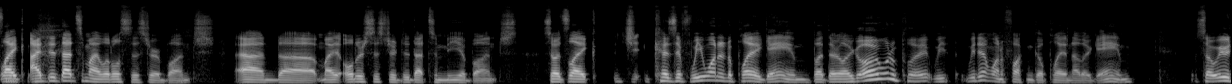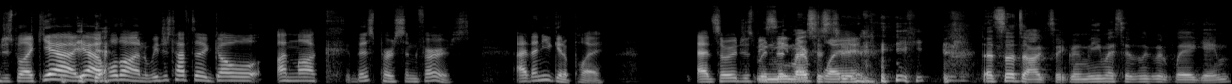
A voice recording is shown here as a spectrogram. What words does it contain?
like I did that to my little sister a bunch, and uh, my older sister did that to me a bunch. So it's like, because if we wanted to play a game, but they're like, "Oh, I want to play," we we didn't want to fucking go play another game. So we would just be like, "Yeah, yeah, Yeah. hold on, we just have to go unlock this person first, and then you get to play." And so we'd just be when me sitting there sister, playing. that's so toxic. When me and my sibling would play a game,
